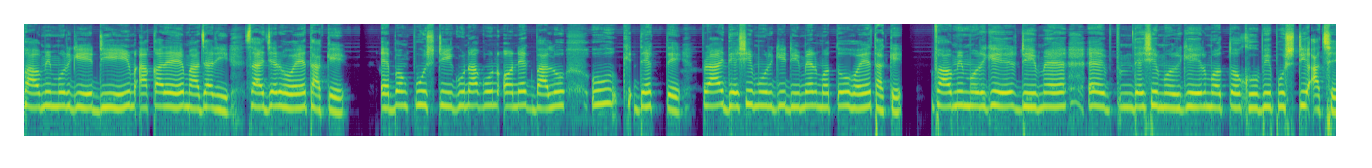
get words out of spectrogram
ফার্মি মুরগির ডিম আকারে মাঝারি সাইজের হয়ে থাকে এবং পুষ্টি গুণাগুণ অনেক ভালো দেখতে প্রায় দেশি মুরগি ডিমের মতো হয়ে থাকে। ফার্মি মুরগির ডিমে দেশি মুরগির মতো খুবই পুষ্টি আছে।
